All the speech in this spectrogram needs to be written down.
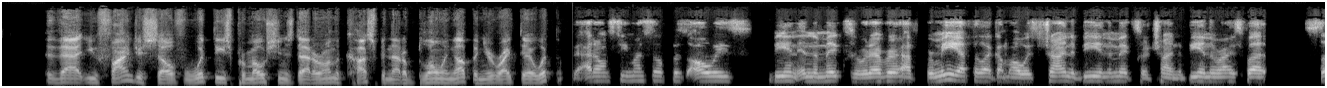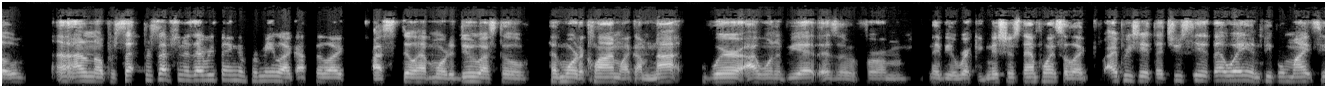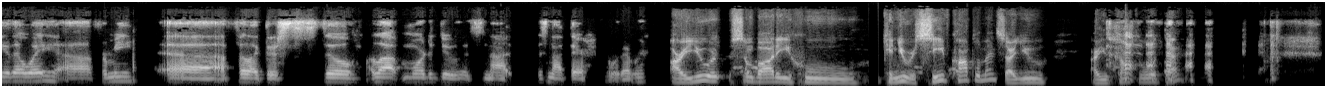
that you find yourself with these promotions that are on the cusp and that are blowing up and you're right there with them? I don't see myself as always being in the mix or whatever. For me, I feel like I'm always trying to be in the mix or trying to be in the right spot. So I don't know. Perce- perception is everything, and for me, like I feel like I still have more to do. I still have more to climb. Like I'm not where I want to be at as a from maybe a recognition standpoint. So like I appreciate that you see it that way, and people might see it that way. Uh, for me, uh, I feel like there's still a lot more to do. It's not it's not there or whatever. Are you somebody who can you receive compliments? Are you are you comfortable with that?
